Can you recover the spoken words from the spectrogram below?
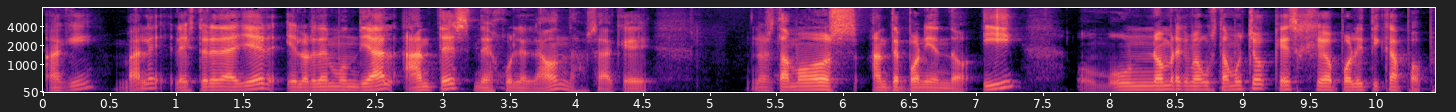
aquí, ¿vale? La historia de ayer y el orden mundial antes de Julio en la Onda. O sea que nos estamos anteponiendo. Y un nombre que me gusta mucho que es Geopolítica Pop.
